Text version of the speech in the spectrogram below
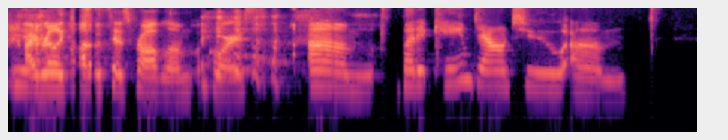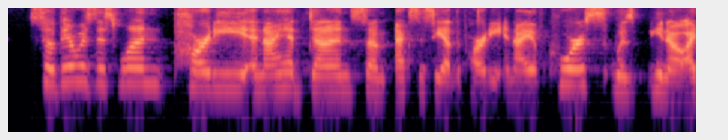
yeah. I really thought it was his problem, of course. um, but it came down to um, so there was this one party and i had done some ecstasy at the party and i of course was you know i,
